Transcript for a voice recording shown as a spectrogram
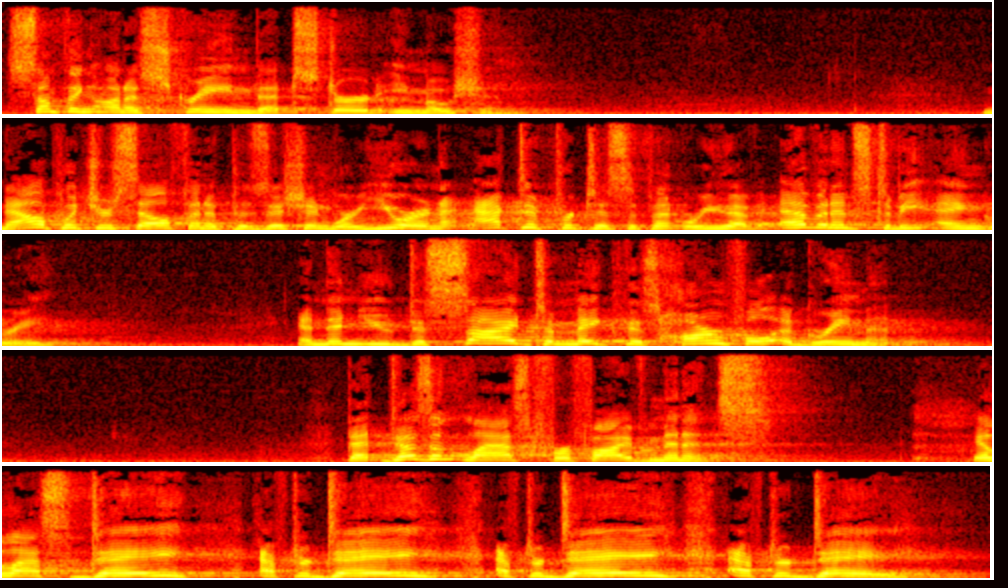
something on a screen that stirred emotion. Now put yourself in a position where you are an active participant, where you have evidence to be angry and then you decide to make this harmful agreement that doesn't last for five minutes. It lasts day after day after day after day.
